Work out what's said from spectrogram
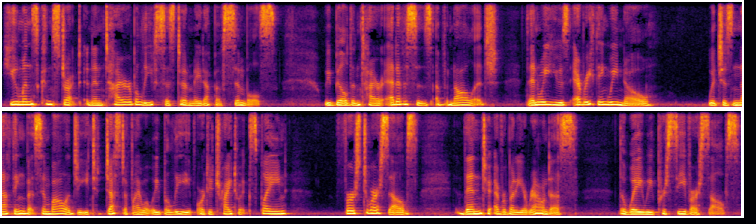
Humans construct an entire belief system made up of symbols. We build entire edifices of knowledge. Then we use everything we know, which is nothing but symbology, to justify what we believe or to try to explain, first to ourselves, then to everybody around us, the way we perceive ourselves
